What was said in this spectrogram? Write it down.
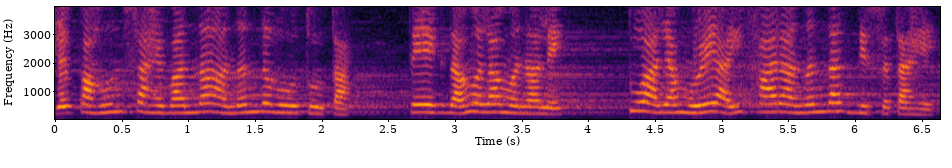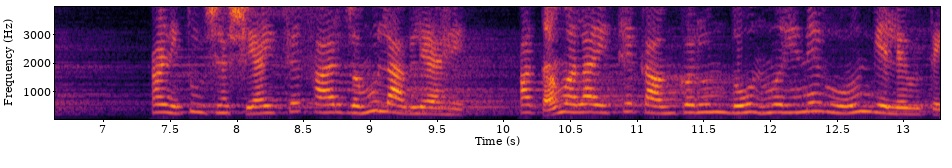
हे पाहून साहेबांना आनंद होत होता. ते एकदा मला म्हणाले तू आल्यामुळे आई फार आनंदात दिसत आहे. आणि तुझ्याशी आईचे फार जमू लागले आहे. आता मला इथे काम करून दोन महिने होऊन गेले होते.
